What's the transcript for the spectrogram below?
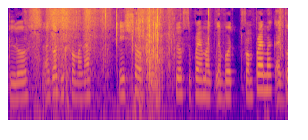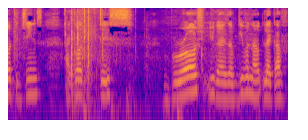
gloss. I got this from an a shop close to primark uh, but from primark i got the jeans. I got this brush. You guys i've given out like i've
